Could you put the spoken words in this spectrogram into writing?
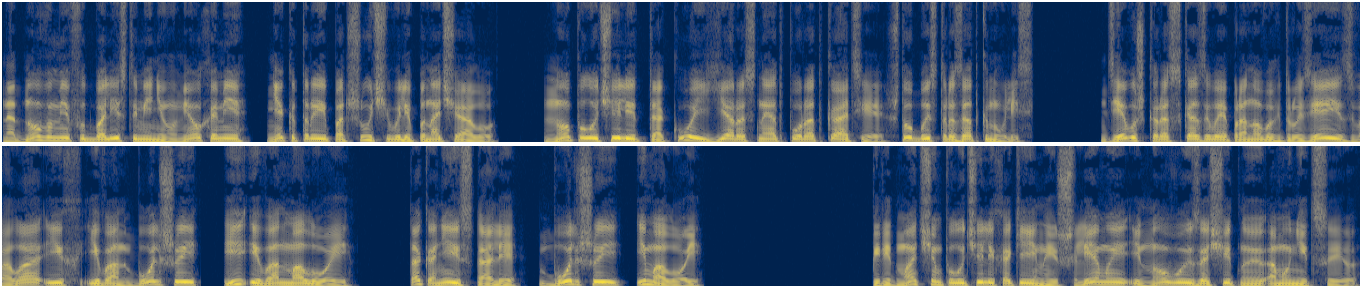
Над новыми футболистами-неумехами некоторые подшучивали поначалу, но получили такой яростный отпор от Кати, что быстро заткнулись. Девушка, рассказывая про новых друзей, звала их Иван Больший и Иван Малой. Так они и стали Больший и Малой. Перед матчем получили хоккейные шлемы и новую защитную амуницию.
